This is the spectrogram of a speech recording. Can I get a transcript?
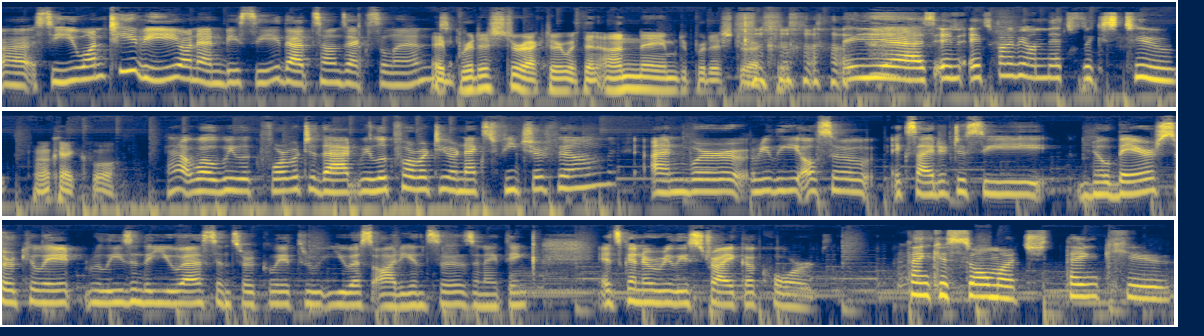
uh, see you on TV on NBC. That sounds excellent. A British director with an unnamed British director. yes, and it's gonna be on Netflix too. okay, cool. Yeah, well, we look forward to that. We look forward to your next feature film, and we're really also excited to see No Bear circulate, release in the US, and circulate through US audiences. And I think it's going to really strike a chord. Thank you so much. Thank you.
